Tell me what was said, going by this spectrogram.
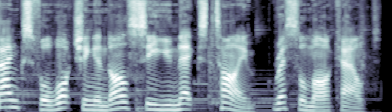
Thanks for watching and I'll see you next time, WrestleMark out.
